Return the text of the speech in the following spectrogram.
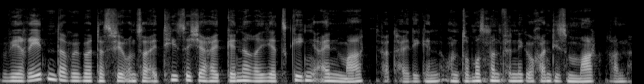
wir reden darüber, dass wir unsere IT-Sicherheit generell jetzt gegen einen Markt verteidigen. Und so muss man, finde ich, auch an diesem Markt dran.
